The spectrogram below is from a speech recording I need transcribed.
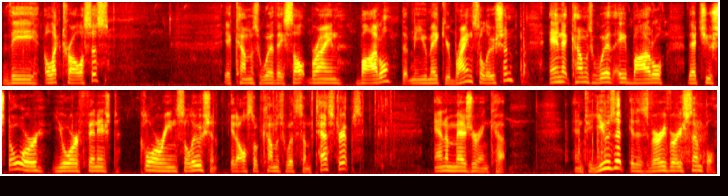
the electrolysis. It comes with a salt brine bottle that you make your brine solution, and it comes with a bottle that you store your finished chlorine solution. It also comes with some test strips and a measuring cup. And to use it, it is very, very simple.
